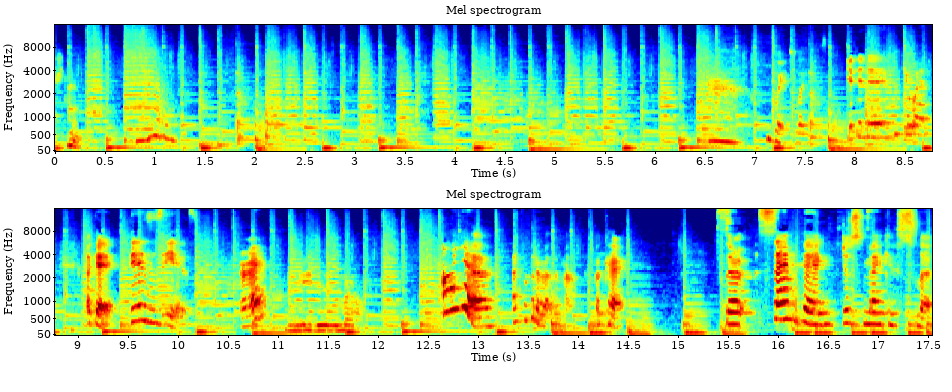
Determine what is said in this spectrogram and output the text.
stick. Mm. Wait till I get it in, do it. Okay, there's his ears. Alright? You need mouth. Oh yeah, I forgot about the mouth. Okay. So, same thing, just make a slit.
